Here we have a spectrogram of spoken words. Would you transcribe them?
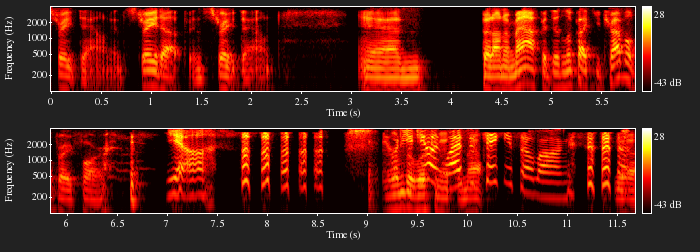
straight down and straight up and straight down. And but on a map it didn't look like you traveled very far. Yeah. What are you doing? Why is this taking so long? yeah,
